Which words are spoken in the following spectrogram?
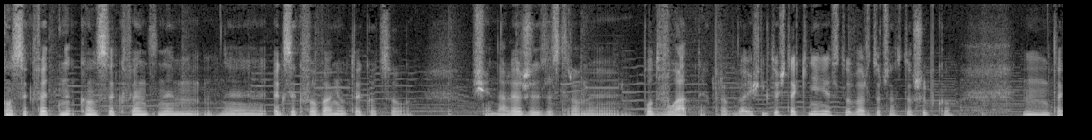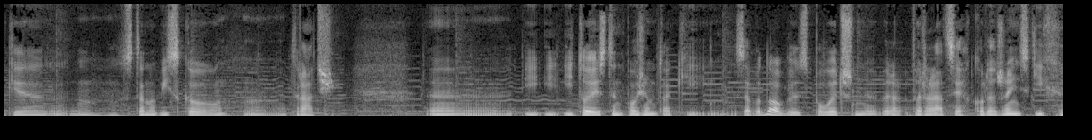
konsekwentny, konsekwentnym e, egzekwowaniu tego, co się należy ze strony podwładnych, prawda? Jeśli ktoś taki nie jest, to bardzo często szybko mm, takie stanowisko traci. I, i, I, to jest ten poziom taki zawodowy, społeczny, w relacjach koleżeńskich,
